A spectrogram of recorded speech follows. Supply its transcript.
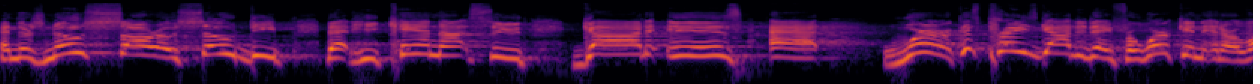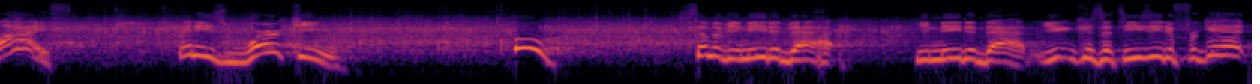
And there's no sorrow so deep that He cannot soothe. God is at work. Let's praise God today for working in our life. And He's working. Whew. Some of you needed that. You needed that because it's easy to forget.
